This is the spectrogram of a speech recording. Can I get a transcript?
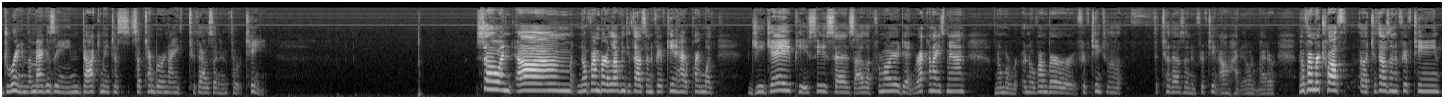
Dream, the magazine, document to September 9th, 2013. So, in um, November 11, 2015, I had a appointment with GJ. PAC says, I look familiar, didn't recognize man. November, November 15th, 2015, oh, it don't matter. November 12th, uh, 2015,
